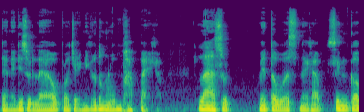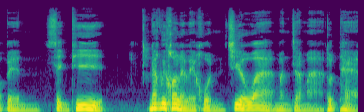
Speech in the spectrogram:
แต่ในที่สุดแล้วโปรเจกต์นี้ก็ต้องล้มพับไปครับ ล่าสุด Metaverse นะครับ ซึ่งก็เป็นสิ่งที่นักวิเคราะห์หลาย ๆ คน เชื่อว่ามันจะมาทดแทน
